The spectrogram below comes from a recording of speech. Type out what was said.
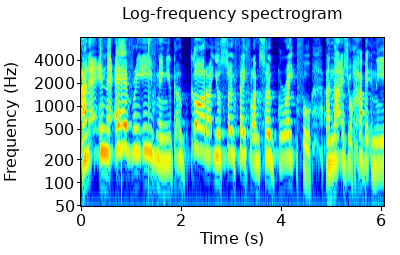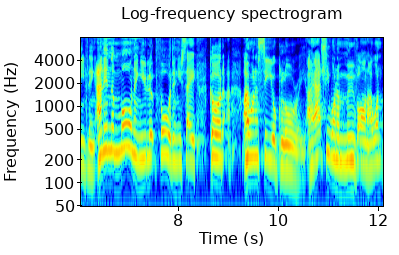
And in the, every evening, you go, God, you're so faithful. I'm so grateful. And that is your habit in the evening. And in the morning, you look forward and you say, God, I want to see your glory. I actually want to move on. I want,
